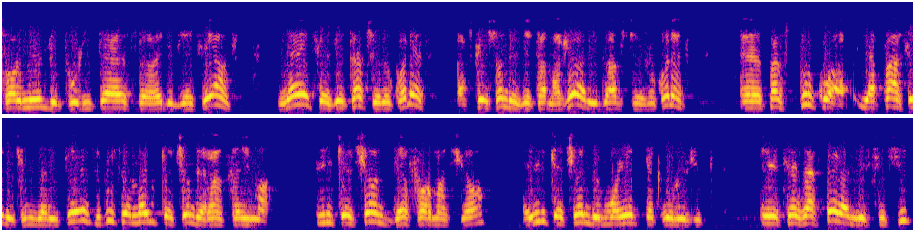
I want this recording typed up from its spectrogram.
formules de politesse et de bienséance. Mais ces États se reconnaissent, parce qu'ils sont des États majeurs, ils doivent se reconnaître. Euh, parce pourquoi? Il n'y a pas assez de solidarité C'est tout simplement une question de renseignement. une question d'information et une question de moyens technologiques. Et ces aspects-là nécessitent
